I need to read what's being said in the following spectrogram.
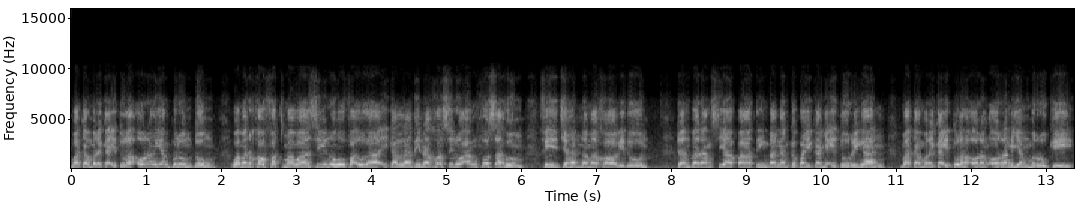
maka mereka itulah orang yang beruntung. Wa man khaffat mawazinuhu faulaika alladziina khasiru anfusahum fi jahannam khalidun. Dan barang siapa timbangan kebaikannya itu ringan, maka mereka itulah orang-orang yang merugi.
